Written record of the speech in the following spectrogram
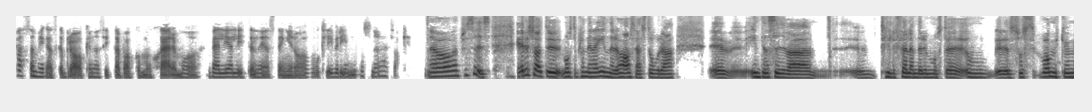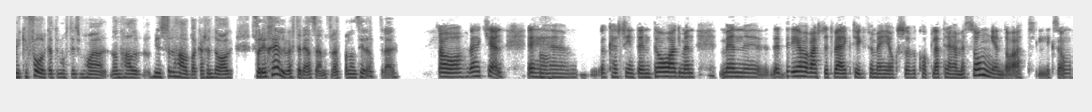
passar mig ganska bra att kunna sitta bakom en skärm och välja lite när jag stänger av och kliver in och sådana saker. Ja, men precis. Är det så att du måste planera in när du har så här stora eh, intensiva eh, tillfällen där du måste um, så, vara mycket med mycket folk, att du måste liksom ha någon halv, åtminstone en halv dag, kanske en dag för dig själv efter det sen för att balansera upp det där? Ja, verkligen. Ja. Eh, kanske inte en dag, men, men eh, det, har varit ett verktyg för mig också kopplat till det här med sången då, att liksom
